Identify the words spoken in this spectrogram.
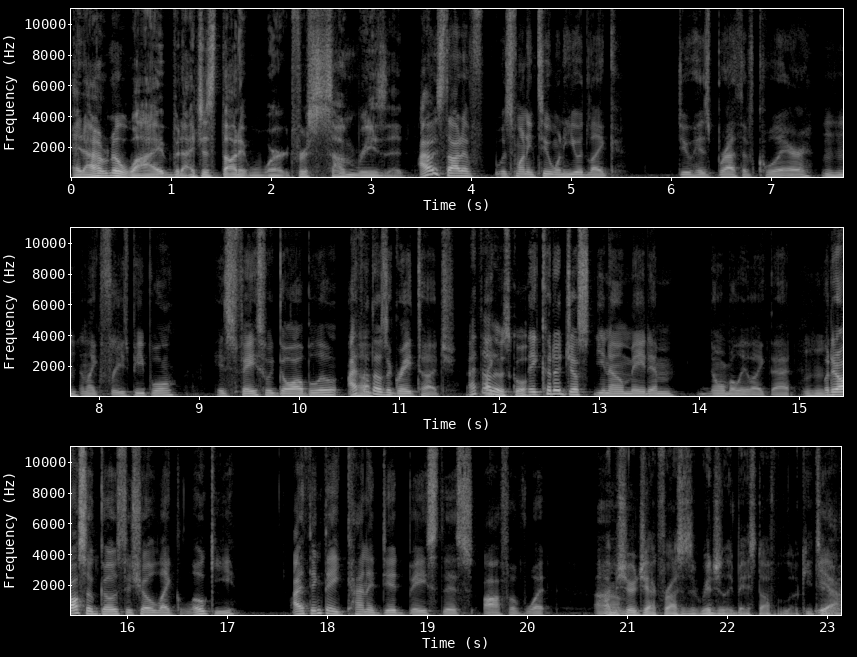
And I don't know why, but I just thought it worked for some reason. I always thought it was funny too when he would like do his breath of cool air Mm-hmm. and like freeze people. His face would go all blue. I Uh-huh. thought that was a great touch. I thought Like, that was cool. They could have just you know made him normally like that, Mhm. but it also goes to show like Loki. I think they kind of did base this off of what I'm um, sure Jack Frost is originally based off of Loki too. Yeah,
